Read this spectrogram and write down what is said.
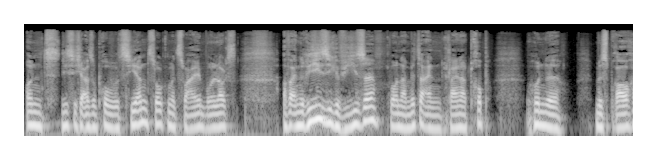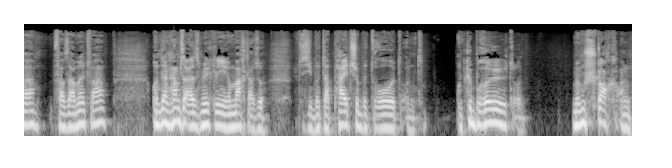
Und ließ sich also provozieren, zog mit zwei Bulldogs auf eine riesige Wiese, wo in der Mitte ein kleiner Trupp Hundemissbraucher versammelt war. Und dann haben sie alles Mögliche gemacht, also sie mit der Peitsche bedroht und, und gebrüllt und mit dem Stock und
